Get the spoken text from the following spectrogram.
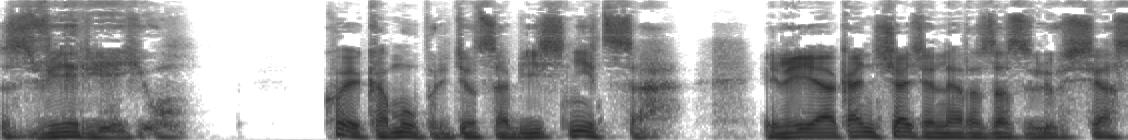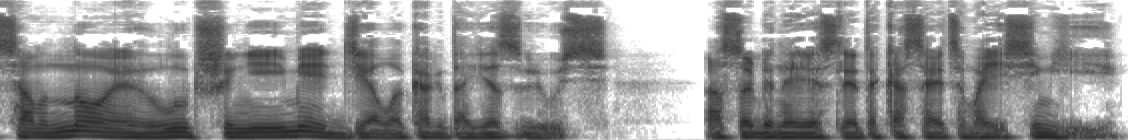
зверею. Кое-кому придется объясниться, или я окончательно разозлюсь, а со мной лучше не иметь дела, когда я злюсь, особенно если это касается моей семьи.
